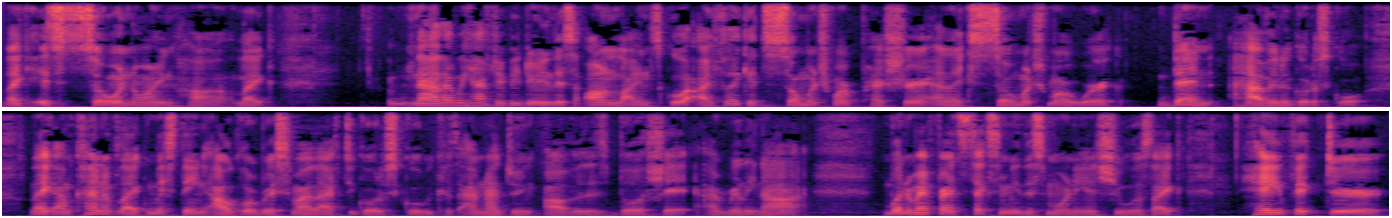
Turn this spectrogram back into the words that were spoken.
Like, it's so annoying, huh? Like, now that we have to be doing this online school, I feel like it's so much more pressure and like so much more work than having to go to school. Like I'm kind of like missing. I'll go risk my life to go to school because I'm not doing all of this bullshit. I'm really not. One of my friends texted me this morning and she was like, "Hey Victor,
